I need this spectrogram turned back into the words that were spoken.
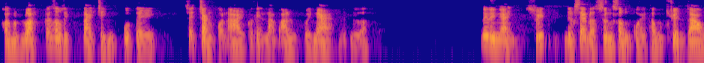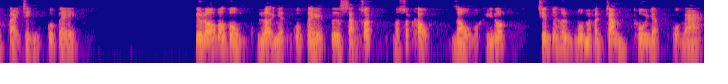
khỏi một loạt các giao dịch tài chính quốc tế sẽ chẳng còn ai có thể làm ăn với Nga được nữa. Đây là hình ảnh SWIFT được xem là xương sống của hệ thống chuyển giao tài chính quốc tế Điều đó bao gồm lợi nhuận quốc tế từ sản xuất và xuất khẩu dầu và khí đốt chiếm tới hơn 40% thu nhập của Nga.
